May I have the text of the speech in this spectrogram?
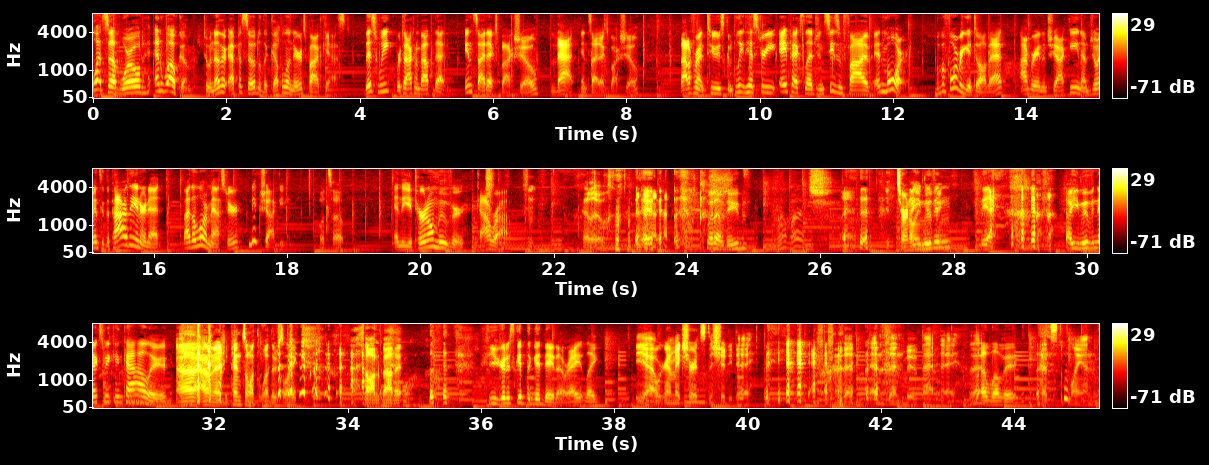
What's up, world, and welcome to another episode of the CoupleaNerdz podcast. This week, we're talking about that Inside Xbox show, that Inside Xbox show, Battlefront 2's complete history, Apex Legends Season 5, and more. But before we get to all that, I'm Brandon Shockey, and I'm joined through the power of the internet by the lore master, Nick Shockey, What's up? and the eternal mover, Kyle Robb. Hello. what up, dudes? Not much. Are Eternally you moving. moving? Yeah. Are you moving next weekend, Kyle, or Uh, I don't know. It depends on what the weather's like. I thought about it. you're gonna skip the good day though, right? Like. Yeah, we're gonna make sure it's the shitty day, and then and then move that day. I love it. that's the plan.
